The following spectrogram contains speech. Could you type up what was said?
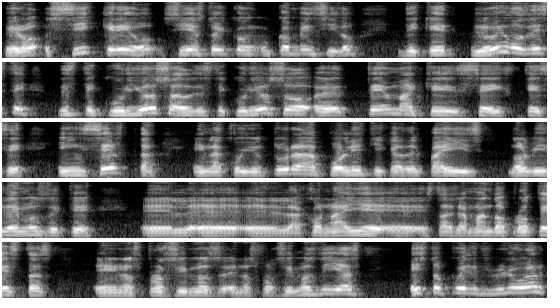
pero sí creo, sí estoy convencido de que luego de este, de este curioso, de este curioso eh, tema que se, que se inserta en la coyuntura política del país, no olvidemos de que la CONAIE está llamando a protestas en los próximos, en los próximos días. Esto puede, en primer lugar,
